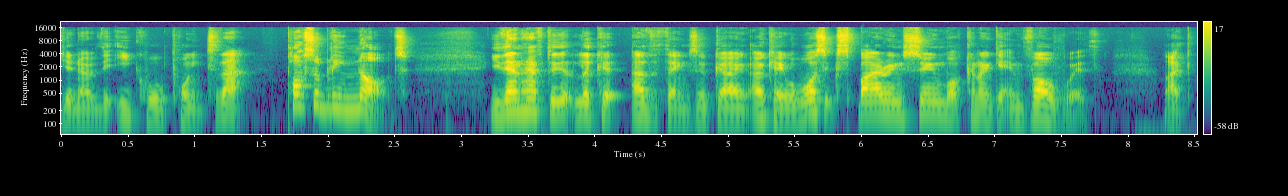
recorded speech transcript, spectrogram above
you know, the equal point to that? Possibly not. you then have to look at other things of going, okay, well, what's expiring soon? What can I get involved with? Like,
